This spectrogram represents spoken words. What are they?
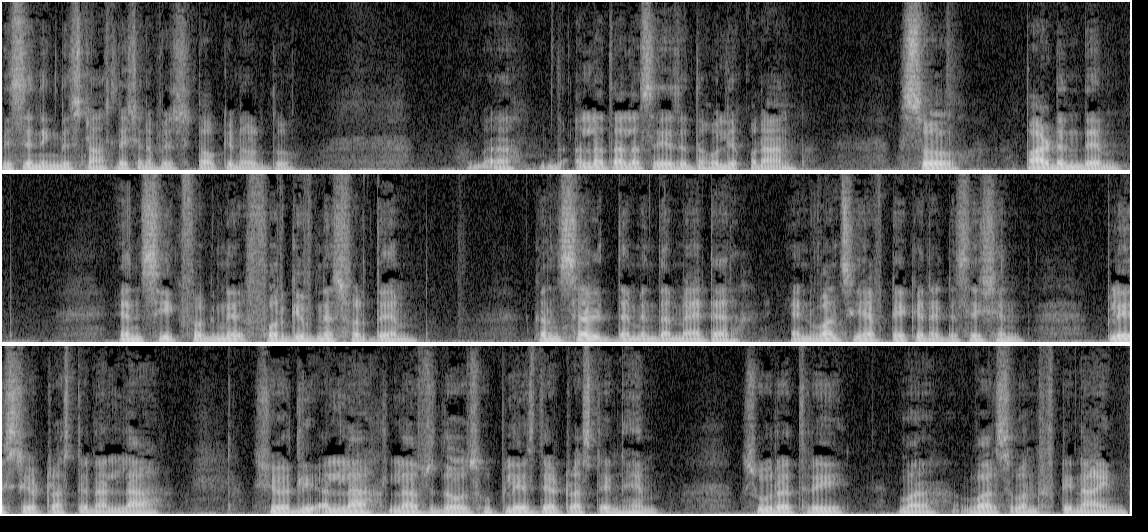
This is an English translation of his talk in Urdu. Uh, Allah Ta'ala says in the Holy Quran, So pardon them and seek forgiveness for them. Consult them in the matter, and once you have taken a decision, place your trust in Allah. Surely Allah loves those who place their trust in Him. Surah 3, verse 159.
